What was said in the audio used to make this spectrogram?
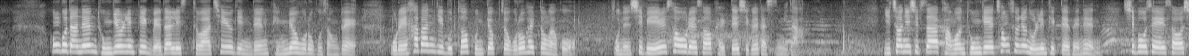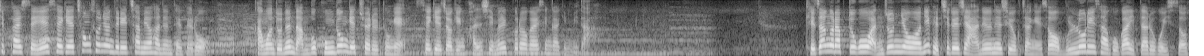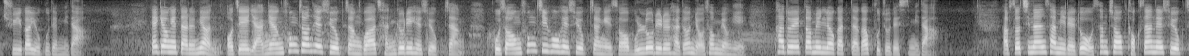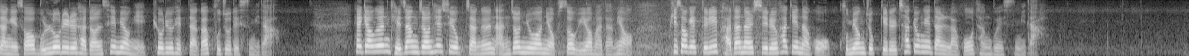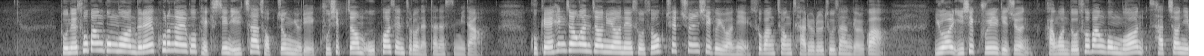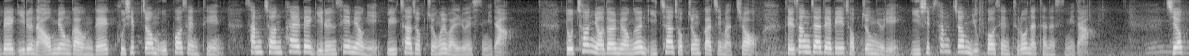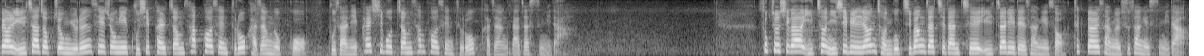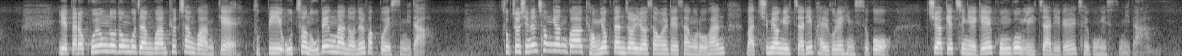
홍보단은 동계올림픽 메달리스트와 체육인 등 100명으로 구성돼 올해 하반기부터 본격적으로 활동하고 오는 12일 서울에서 발대식을 갖습니다. 2024 강원 동계 청소년 올림픽 대회는 15세에서 18세의 세계 청소년들이 참여하는 대회로 강원도는 남북 공동 개최를 통해 세계적인 관심을 끌어갈 생각입니다. 개장을 앞두고 안전 요원이 배치되지 않은 해수욕장에서 물놀이 사고가 잇따르고 있어 주의가 요구됩니다. 해경에 따르면 어제 양양 송전 해수욕장과 잔교리 해수욕장, 고성 송지호 해수욕장에서 물놀이를 하던 6명이 파도에 떠밀려 갔다가 구조됐습니다. 앞서 지난 3일에도 삼척 덕산 해수욕장에서 물놀이를 하던 3명이 표류했다가 구조됐습니다. 해경은 개장 전 해수욕장은 안전 요원이 없어 위험하다며 피서객들이 바다 날씨를 확인하고 구명조끼를 착용해달라고 당부했습니다. 도내 소방공무원들의 코로나19 백신 1차 접종률이 90.5%로 나타났습니다. 국회 행정안전위원회 소속 최춘식 의원이 소방청 자료를 조사한 결과 6월 29일 기준 강원도 소방공무원 4,279명 가운데 90.5%인 3,873명이 1차 접종을 완료했습니다. 또 1,008명은 2차 접종까지 마쳐 대상자 대비 접종률이 23.6%로 나타났습니다. 지역별 1차 접종률은 세종이 98.4%로 가장 높고 부산이 85.3%로 가장 낮았습니다. 속초시가 2021년 전국 지방자치단체 일자리 대상에서 특별상을 수상했습니다. 이에 따라 고용노동부 장관 표창과 함께 국비 5,500만 원을 확보했습니다. 속초시는 청년과 경력단절 여성을 대상으로 한 맞춤형 일자리 발굴에 힘쓰고 취약계층에게 공공 일자리를 제공했습니다.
